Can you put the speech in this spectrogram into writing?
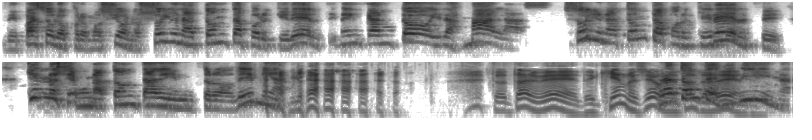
De paso lo promociono. Soy una tonta por quererte. Me encantó. Y las malas. Soy una tonta por quererte. ¿Quién no lleva una tonta dentro, Demia? Claro. Totalmente. ¿Quién nos lleva La una tonta es adentro? divina.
